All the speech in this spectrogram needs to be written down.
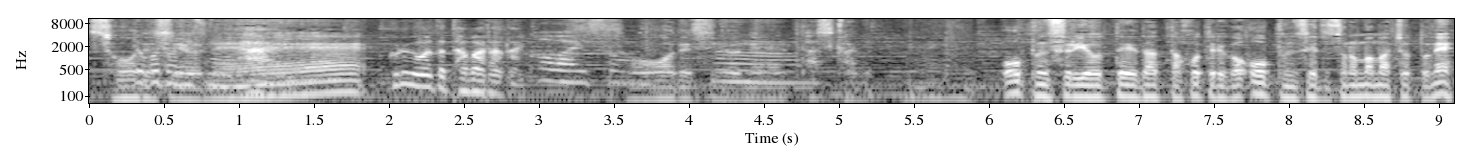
そうですよってことですね。ねこれがまたたまらない。かわいそうそうですよね。うん。確かに。オープンする予定だったホテルがオープンせずそのままちょっとね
